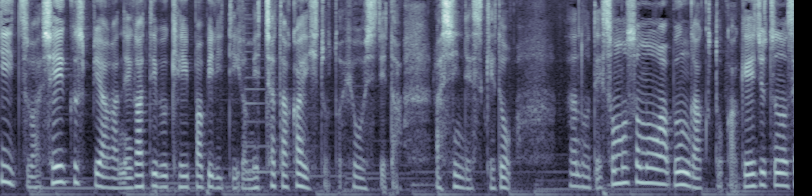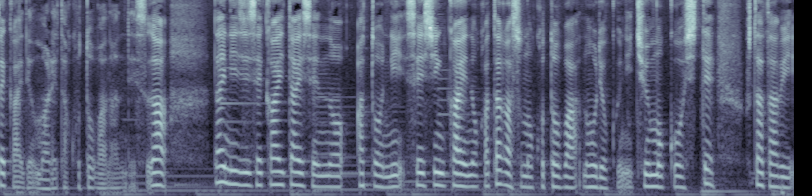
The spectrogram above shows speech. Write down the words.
キーツはシェイクスピアがネガティブ・ケイパビリティがめっちゃ高い人と評してたらしいんですけどなのでそもそもは文学とか芸術の世界で生まれた言葉なんですが第二次世界大戦の後に精神科医の方がその言葉能力に注目をして再び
